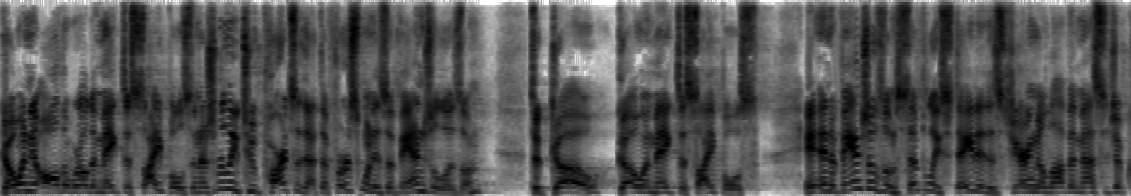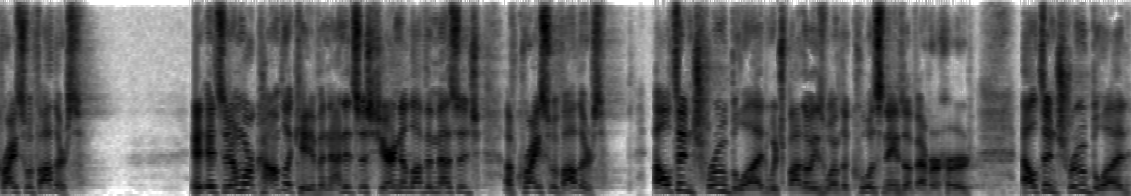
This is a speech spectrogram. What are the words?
Go into all the world and make disciples. And there's really two parts of that. The first one is evangelism, to go, go and make disciples. And evangelism, simply stated, is sharing the love and message of Christ with others. It's no more complicated than that. It's just sharing the love and message of Christ with others. Elton Trueblood, which by the way is one of the coolest names I've ever heard, Elton Trueblood,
